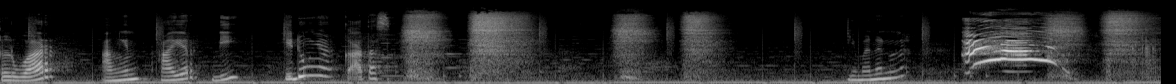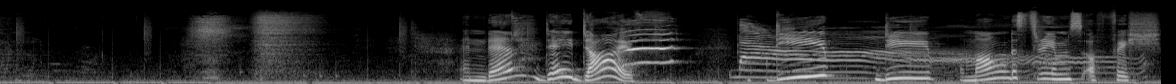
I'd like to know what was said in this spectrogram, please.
Keluar angin air di hidungnya ke atas. Gimana Nuna? And then they dive deep, deep among the streams of fish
